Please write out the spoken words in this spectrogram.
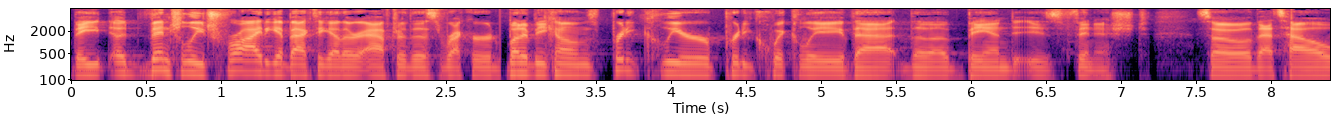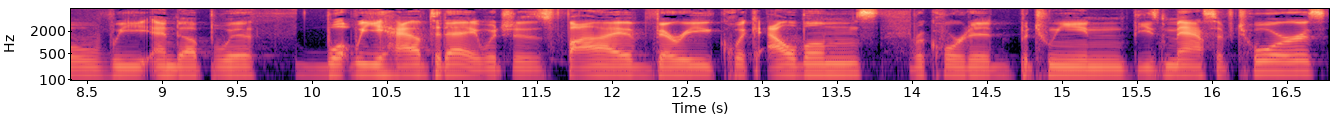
they eventually try to get back together after this record but it becomes pretty clear pretty quickly that the band is finished. So that's how we end up with what we have today, which is five very quick albums recorded between these massive tours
